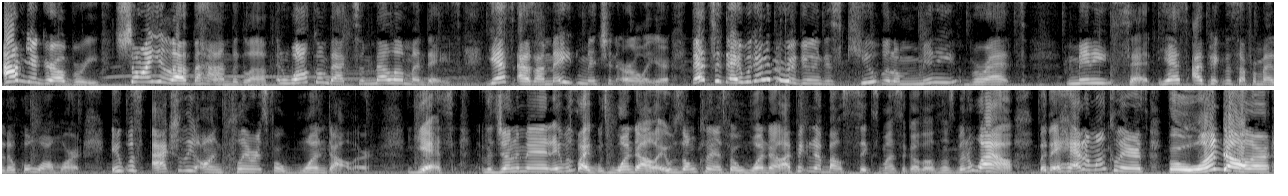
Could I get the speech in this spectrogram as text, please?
I'm your girl Bree, showing you love behind the glove, and welcome back to Mellow Mondays. Yes, as I made mention earlier, that today we're going to be reviewing this cute little mini Bratz mini set. Yes, I picked this up from my local Walmart. It was actually on clearance for $1. Yes, the gentleman, it was like it was $1. It was on clearance for $1. I picked it up about six months ago though, so it's been a while. But they had them on clearance for $1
